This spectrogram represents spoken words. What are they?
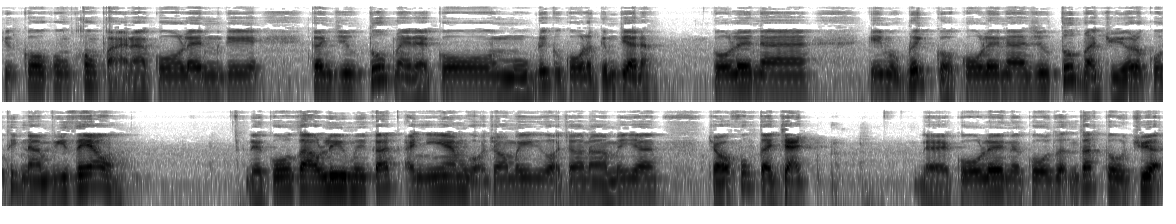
chứ cô không không phải là cô lên cái kênh youtube này để cô mục đích của cô là kiếm tiền đâu. Cô lên à, cái mục đích của cô lên à, youtube là chủ yếu là cô thích làm video. Để cô giao lưu với các anh em gọi cho mấy gọi cho là mấy à, cháu phúc tài trạch. Để cô lên cô dẫn dắt câu chuyện.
